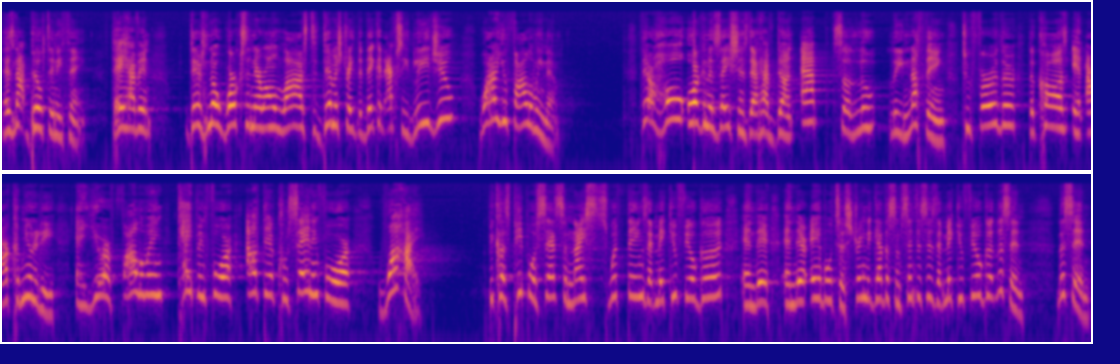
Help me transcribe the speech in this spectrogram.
has not built anything, they haven't, there's no works in their own lives to demonstrate that they can actually lead you, why are you following them? There are whole organizations that have done absolutely nothing to further the cause in our community. And you're following, caping for, out there crusading for. Why? Because people have said some nice, swift things that make you feel good, and they're, and they're able to string together some sentences that make you feel good. Listen, listen,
